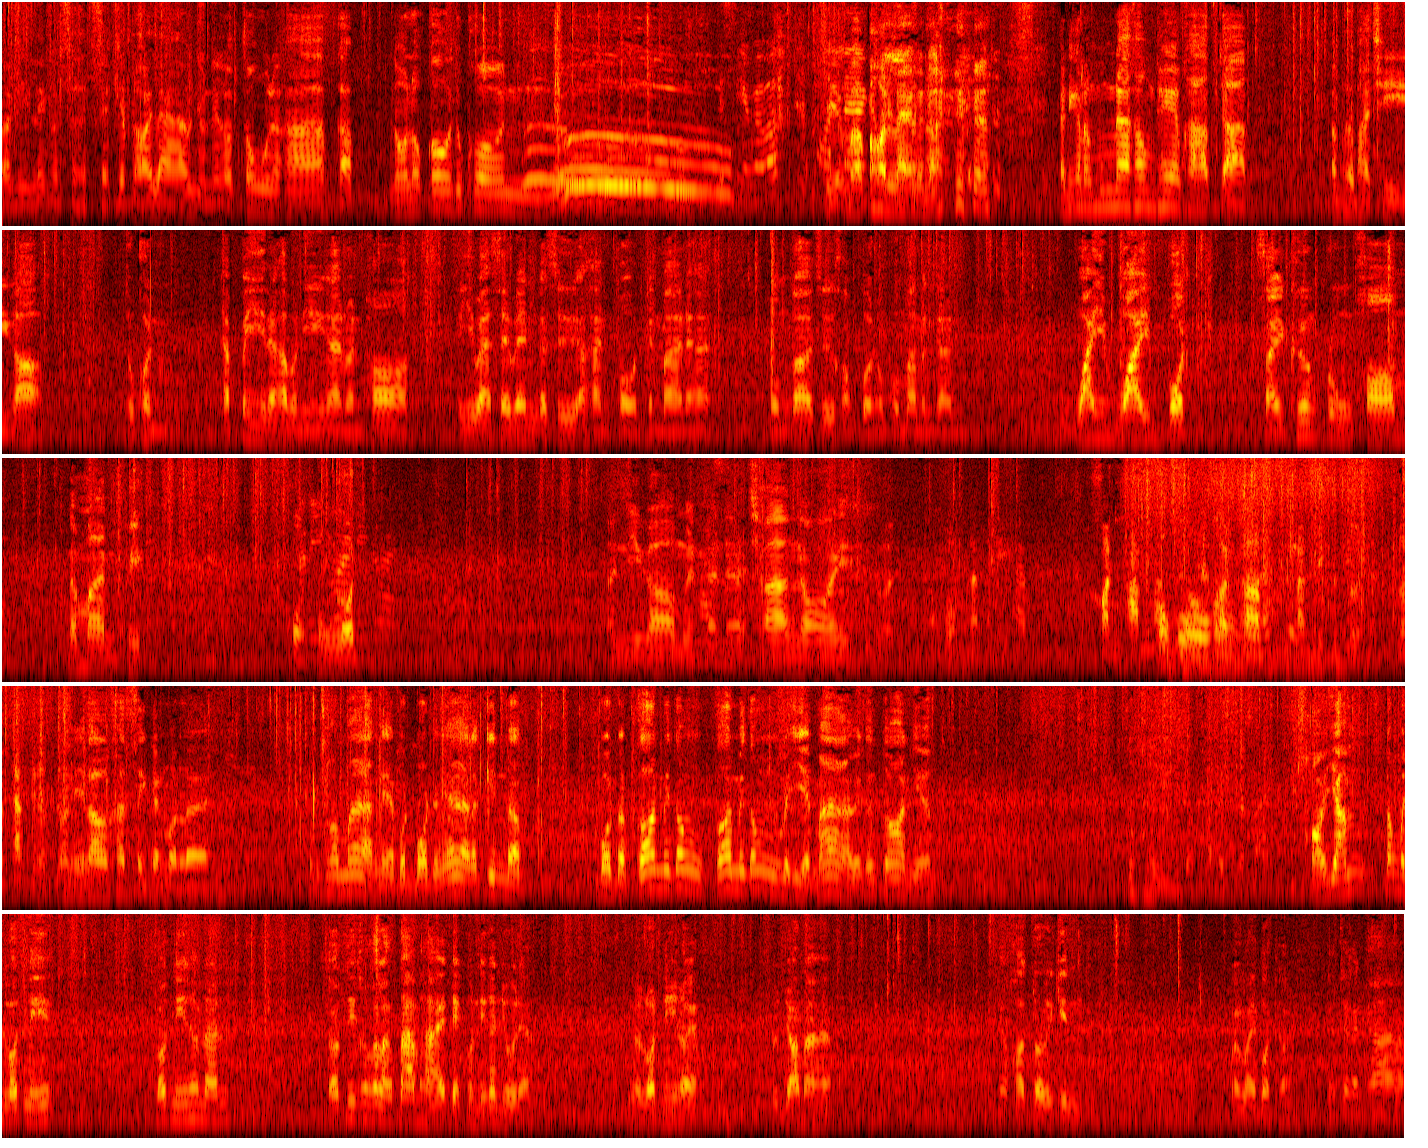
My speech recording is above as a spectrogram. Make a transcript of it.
ตอนนี้เล่นคอนเสิร์ตเสร็จเรียบร้อยแล้ว อยู่ในรถตู้นะครับ กับโนโลโก้ทุกคนเสียงแบบว่าเสียงแบบอ่อนแรงกันหน่อย อันนี้กำลังมุ่งหน้าเข้ากรุงเทพครับ จากอำเภอภาชีก็ทุกคนแฮปปี้นะครับ วันนี้งานวันพ่อมีแวะเซเว่นก็ซื้ออาหารโปรดกันมานะฮะ ผมก็ซื้อของโปรดของผมมาเหมือนกัน ไวไวบด ใส่เครื่องปรุงพร้อม น้ำมันพริก ผงปรุงรสอันนี้ก็เหมือนกันนะช้างน้อย ส่วนของผมครับอันนี้ครับ คอนพับครับโอ้โหคอนพับ คลาสสิกสุดๆรถดั้งเดิมตอนนี้เราคลาสสิกกันหมดเลย ผมชอบมากเนี่ยบดๆอย่างเงี้ยแล้วกินแบบบดแบบก้อนไม่ต้องก้อนไม่ต้องละเอียดมากอะเป็นก้อนๆอย่างเงี้ยอื้อหือขาเป็นกระแสขอย้ำต้องเป็นรถนี้รถนี้เท่านั้น ตอนที่เขากำลังตามหาเด็กคนนี้กันอยู่เนี่ยนี่รถนี้เลย สุดยอดมากฮะ เดี๋ยวขอตัวไปกินไวๆบดก่อน เดี๋ยวเจอกันครับ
